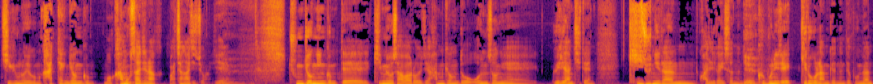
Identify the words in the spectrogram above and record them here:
지금으로 여기면 가택연금, 뭐 감옥살이나 음. 마찬가지죠. 예. 예. 중종임금 때 기묘사화로 이제 함경도 온성에 위리안치된 기준이라는 관리가 있었는데 예. 그분이 이제 기록을 남겼는데 보면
